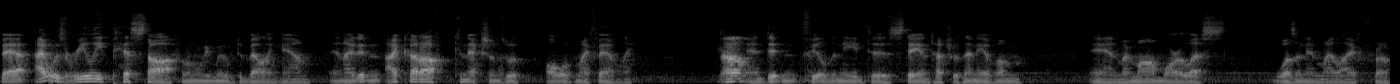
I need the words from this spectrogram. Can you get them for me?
bad. I was really pissed off when we moved to Bellingham, and I didn't. I cut off connections with all of my family, no. and didn't feel the need to stay in touch with any of them. And my mom, more or less, wasn't in my life from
